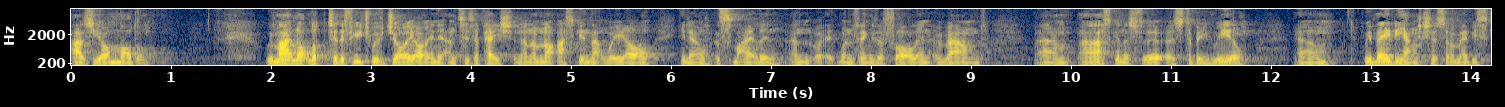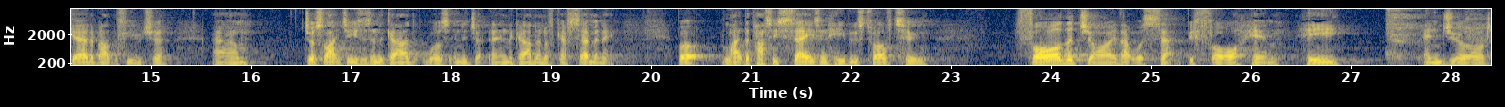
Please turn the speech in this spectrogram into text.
as your model? We might not look to the future with joy or in anticipation, and I'm not asking that we all, you know, are smiling and when things are falling around. Um, I'm asking us for us to be real. Um, we may be anxious and we may be scared about the future, um, just like Jesus in the garden was in the, in the Garden of Gethsemane. But like the passage says in Hebrews 12:2, for the joy that was set before him, he endured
